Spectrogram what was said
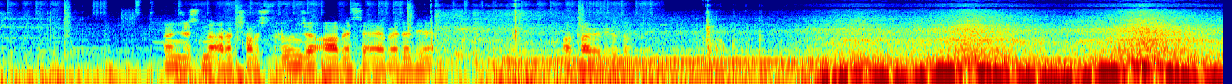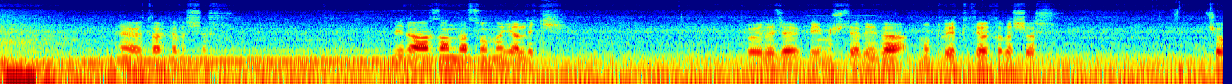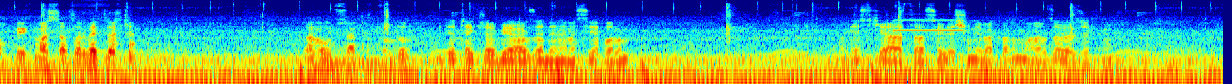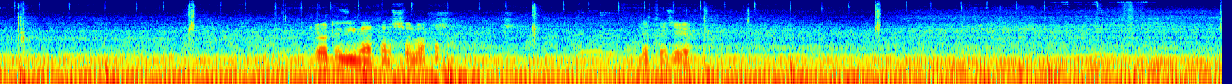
Öncesinde araç çalıştırılınca ABS EBD diye hata veriyordu. Evet arkadaşlar. Bir arızanın da sonuna geldik. Böylece bir müşteriyi daha mutlu ettik arkadaşlar. Çok büyük masrafları beklerken daha ucuza kurtuldu. Bir de tekrar bir arıza denemesi yapalım. Eski hatasıydı. Şimdi bakalım arıza verecek mi? Gördüğünüz gibi arkadaşlar bakın. ETC yok.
